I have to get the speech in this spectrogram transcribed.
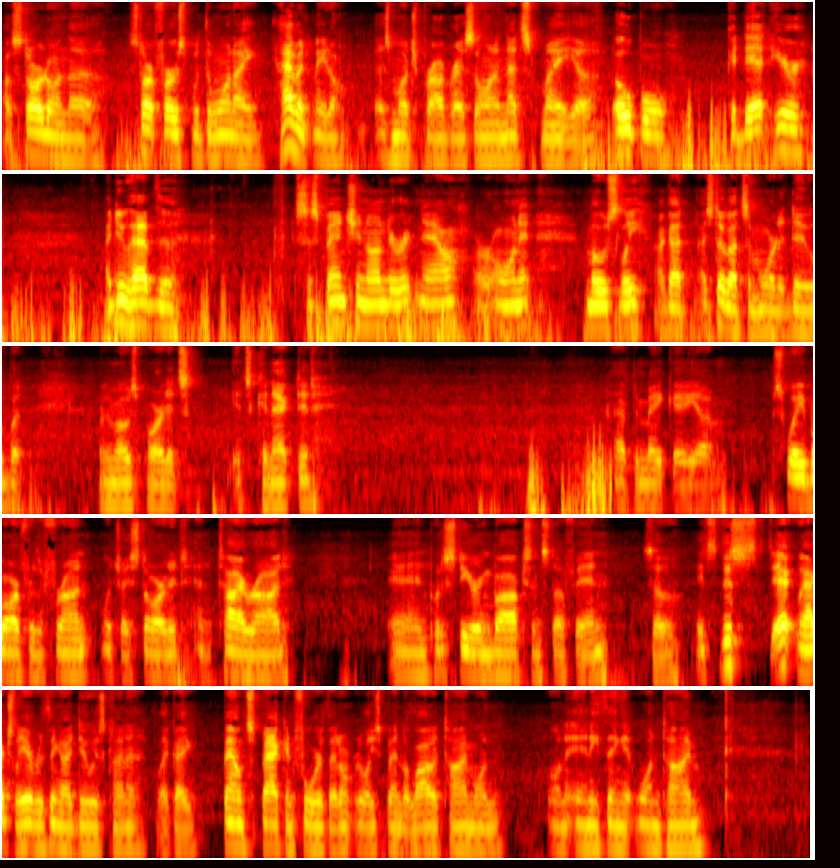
I'll start on the start first with the one I haven't made a, as much progress on and that's my uh, Opel Kadett here. I do have the suspension under it now or on it mostly. I got I still got some more to do but for the most part it's it's connected. I have to make a um, sway bar for the front, which I started, and a tie rod, and put a steering box and stuff in. So it's this, actually everything I do is kind of like I bounce back and forth. I don't really spend a lot of time on on anything at one time.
